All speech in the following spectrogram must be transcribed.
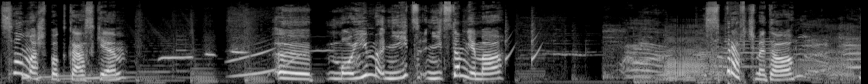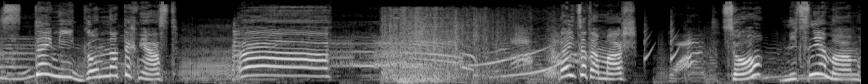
Co masz pod kaskiem? Yy, moim? Nic, nic tam nie ma. Sprawdźmy to. Zdejmij go natychmiast. A! No i co tam masz? Co? Nic nie mam.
